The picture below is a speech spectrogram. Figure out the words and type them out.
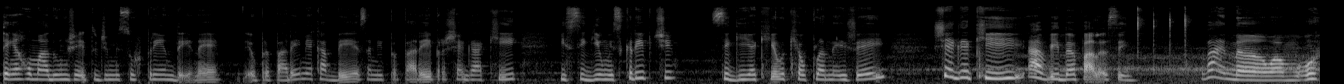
tem arrumado um jeito de me surpreender, né? Eu preparei minha cabeça, me preparei para chegar aqui e seguir um script, seguir aquilo que eu planejei. Chega aqui, a vida fala assim: vai não, amor.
